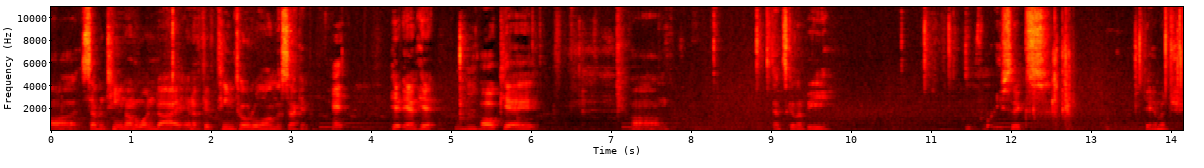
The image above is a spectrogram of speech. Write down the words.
Uh, 17 on the one die and a 15 total on the second. Hit. Hit and hit. Okay. Um, that's gonna be 46 damage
